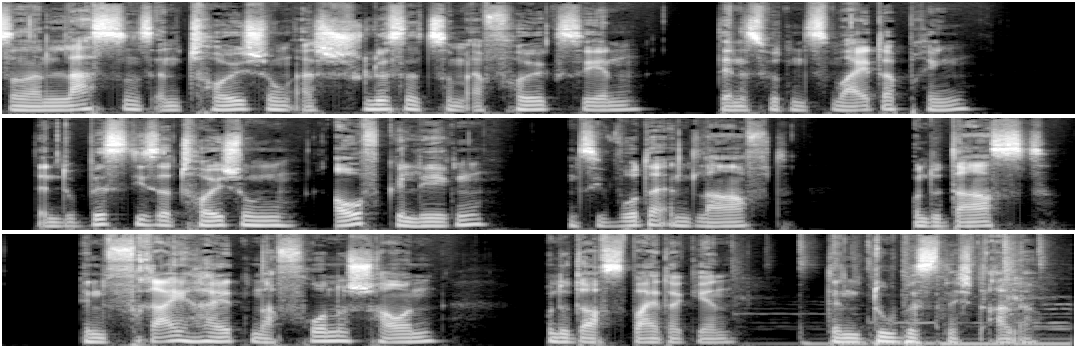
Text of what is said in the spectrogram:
sondern lasst uns Enttäuschung als Schlüssel zum Erfolg sehen, denn es wird uns weiterbringen. Denn du bist dieser Täuschung aufgelegen und sie wurde entlarvt und du darfst in Freiheit nach vorne schauen und du darfst weitergehen, denn du bist nicht alle.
